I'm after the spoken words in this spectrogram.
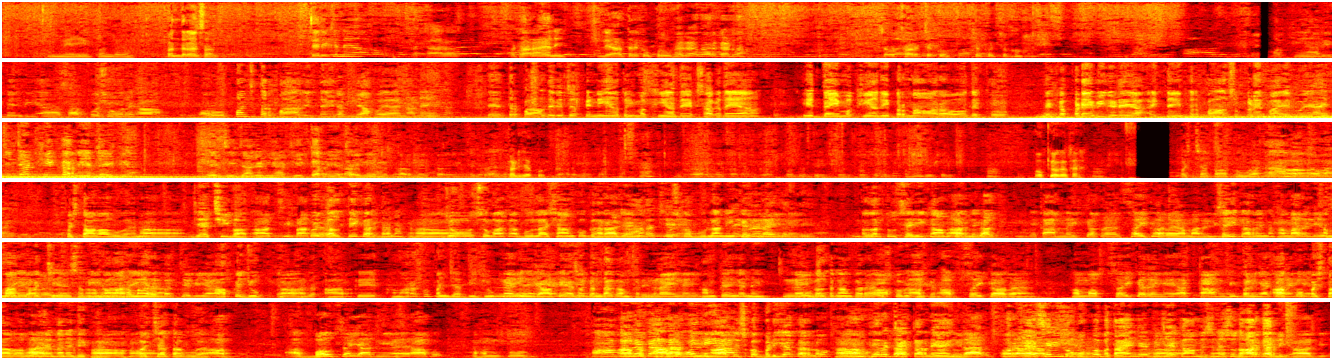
ਮੇਰੀ 15 15 ਸਾਲ। ਤੇਰੀ ਕਿੰਨੀ ਆ? 18 18 ਹੈ ਨਹੀਂ ਲਿਆ ਤੇਰੇ ਕੋਲ ਪ੍ਰੂਫ ਹੈਗਾ ਆਧਾਰ ਕਾਰਡ ਦਾ? ਚਲੋ ਸਾਰਾ ਚੱਕੋ ਚੱਕੋ ਚੱਕੋ। ਮੱਖੀਆਂ ਵੀ ਬੈੰਦੀਆਂ ਸਭ ਕੁਝ ਹੋ ਰਿਹਾ। ਔਰ ਉਹ ਪੰਜ ਤਰਪਾਲ ਇਦਾਂ ਹੀ ਰੱਖਿਆ ਹੋਇਆ ਇਹਨਾਂ ਨੇ। ਤੇ ਤਰਪਾਲ ਦੇ ਵਿੱਚ ਪਿੰਨੀਆਂ ਤੁਸੀਂ ਮੱਖੀਆਂ ਦੇਖ ਸਕਦੇ ਆ। ਇਦਾਂ ਹੀ ਮੱਖੀਆਂ ਦੀ ਭਰਮਾਰ ਆ ਉਹ ਦੇਖੋ। ਤੇ ਕੱਪੜੇ ਵੀ ਜਿਹੜੇ ਆ ਇਦਾਂ ਹੀ ਤਰਪਾਲ ਸੁੱਕਣੇ ਪਾਏ ਹੋਏ ਆ ਇਹ ਚੀਜ਼ਾਂ ਠੀਕ ਕਰਨੀਆਂ ਚਾਹੀਦੀਆਂ ਇਹ ਚੀਜ਼ਾਂ ਜਿਹੜੀਆਂ ਠੀਕ ਕਰਨੀਆਂ ਚਾਹੀਦੀਆਂ घर में करेंगे कट जा को ਹੈਂ घर में करेंगे ਉਧਰ ਦੇਖ ਕੋਈ ਫੋਟੋ ਸਮਝੇ ਤੇਰੀ ਹਾਂ ओके ओके सर पश्चाताप हुआ हाँ पछतावा हुआ है ना हाँ। ये अच्छी बात है अच्छी बात कोई है। गलती करता है ना हाँ। जो सुबह का भूला शाम को घर आ जाए हाँ, ना तो अच्छी उसको है। भूला नहीं नहीं करना नहीं अगर तू सही काम कर ले गलत काम नहीं कर रहे हैं सही कर रहे हैं हमारे लिए सही कर रहे हैं ना हमारे लिए हमारे बच्चे हैं। हैं सभी हमारे हमारे बच्चे भी हैं। आपके जुग हाँ। अगर आपके हमारा कोई पंजाबी जुग नहीं, है जाके ऐसा गंदा काम करेगा नहीं, नहीं। हम कहेंगे नहीं गलत काम कर रहा है उसको भी ठीक करना आप सही कर रहे हैं हम अब सही करेंगे काम भी बढ़िया करेंगे आपको पछतावा हुआ है मैंने देखा हाँ, हाँ। पश्चाताप हुआ आप बहुत सही आदमी है आप हमको आप, आप- आप, बोल दिया। आप इसको बढ़िया कर लो हाँ। हम फिर चेक करने आएंगे सुधार- और सुधार ऐसे ही अच्छे लोगों हैं। को बताएंगे कि ये काम इसने सुधार कर लिया हाँ जी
